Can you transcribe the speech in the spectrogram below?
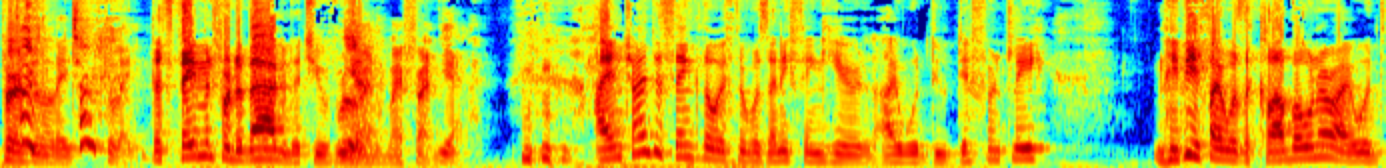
Personally. to- totally. That's payment for the bag that you've ruined, Yeah. my friend. Yeah, I am trying to think though if there was anything here that I would do differently. Maybe if I was a club owner, I would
